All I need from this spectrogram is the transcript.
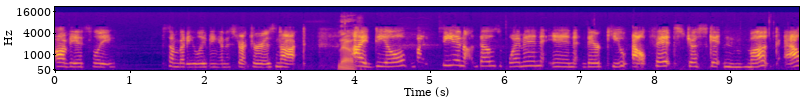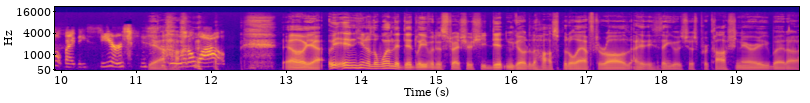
Obviously, somebody leaving in a stretcher is not no. ideal, but seeing those women in their cute outfits just getting mucked out by these steers is yeah. a little wild. Oh yeah, and you know the one that did leave in a stretcher, she didn't go to the hospital after all. I think it was just precautionary, but uh,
